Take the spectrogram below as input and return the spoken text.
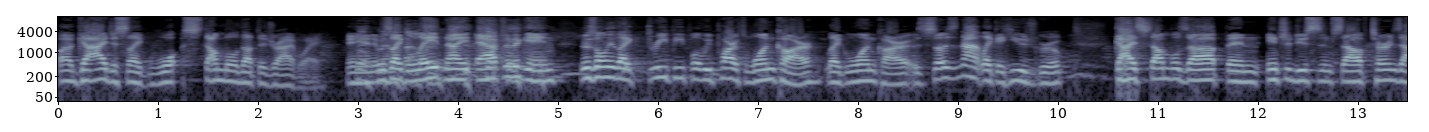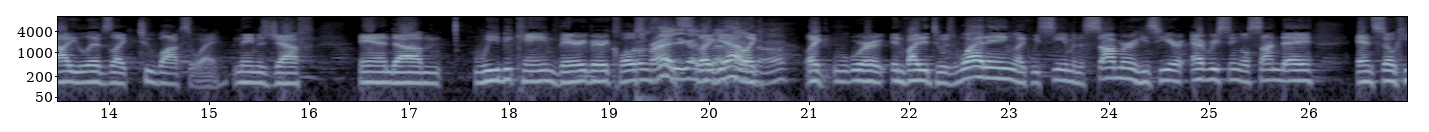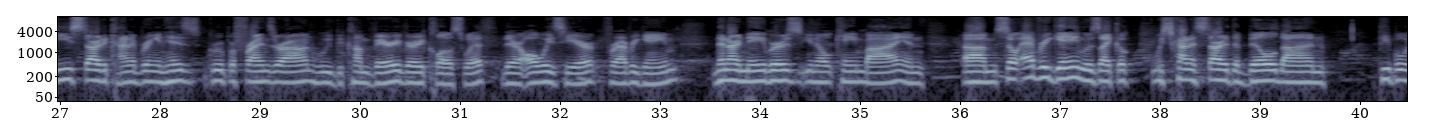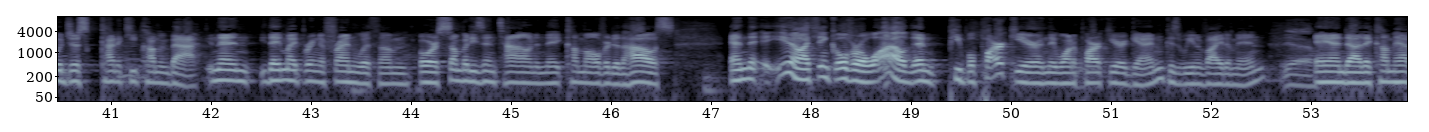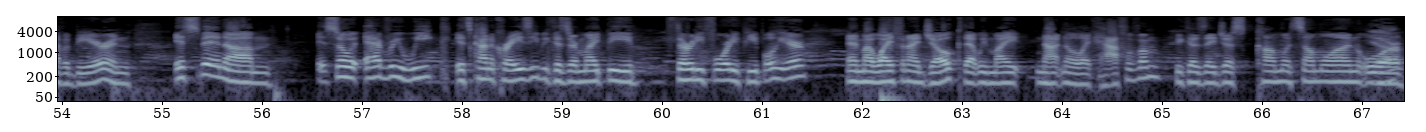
a guy just like w- stumbled up the driveway, and it was like late night after the game. There was only like three people. We parked one car, like one car. It was- So it's not like a huge group. Guy stumbles up and introduces himself. Turns out he lives like two blocks away. Name is Jeff, and um, we became very, very close friends. say, you guys are like, yeah, like, now, huh? like we're invited to his wedding. Like we see him in the summer. He's here every single Sunday, and so he started kind of bringing his group of friends around, who we've become very, very close with. They're always here for every game. Then our neighbors, you know, came by, and um, so every game it was like a, we kind of started to build on people would just kind of keep coming back. And then they might bring a friend with them, or somebody's in town and they come over to the house. And, you know, I think over a while, then people park here and they want to park here again because we invite them in. Yeah. And uh, they come have a beer. And it's been, um, so every week it's kind of crazy because there might be 30, 40 people here. And my wife and I joke that we might not know like half of them because they just come with someone or Yeah.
